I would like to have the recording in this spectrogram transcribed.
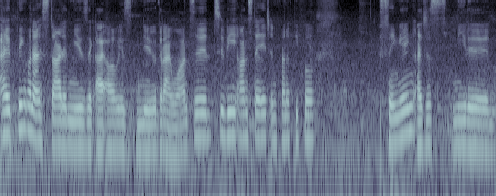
I think when I started music, I always knew that I wanted to be on stage in front of people singing. I just needed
